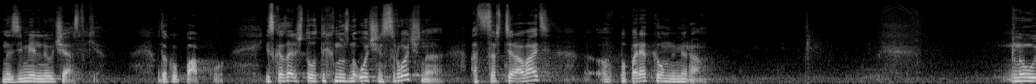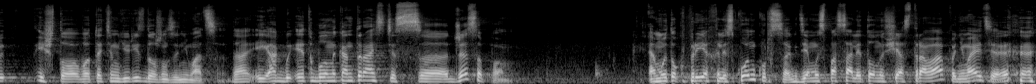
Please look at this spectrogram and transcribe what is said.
на земельные участки, вот такую папку, и сказали, что вот их нужно очень срочно отсортировать э, по порядковым номерам. Ну и что, вот этим юрист должен заниматься, да? И как бы это было на контрасте с э, Джессопом, а мы только приехали с конкурса, где мы спасали тонущие острова, понимаете?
